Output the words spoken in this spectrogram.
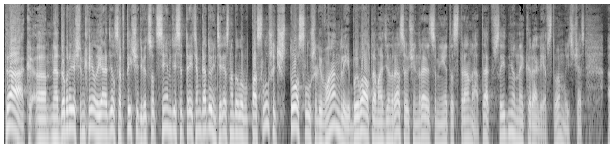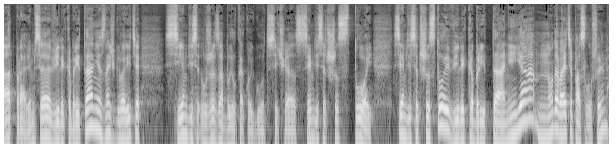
Так, э, добрый вечер, Михаил. Я родился в 1973 году. Интересно было бы послушать, что слушали в Англии. Бывал там один раз, и очень нравится мне эта страна. Так, в Соединенное Королевство мы сейчас отправимся. Великобритания, значит, говорите, 70, уже забыл какой год сейчас, 76-й. 76-й, Великобритания. Ну, давайте послушаем.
